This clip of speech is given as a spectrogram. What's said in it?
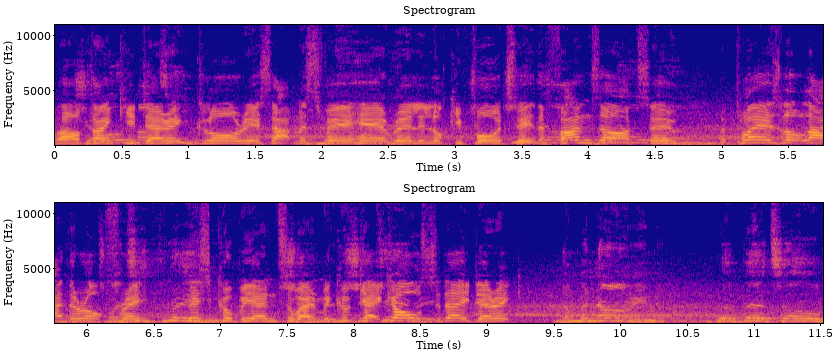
Well, thank you, Derek. Glorious atmosphere here. Really looking forward to it. The fans are too. The players look like they're up for it. This could be end-to-end. We could get goals today, Derek. Number nine, Roberto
